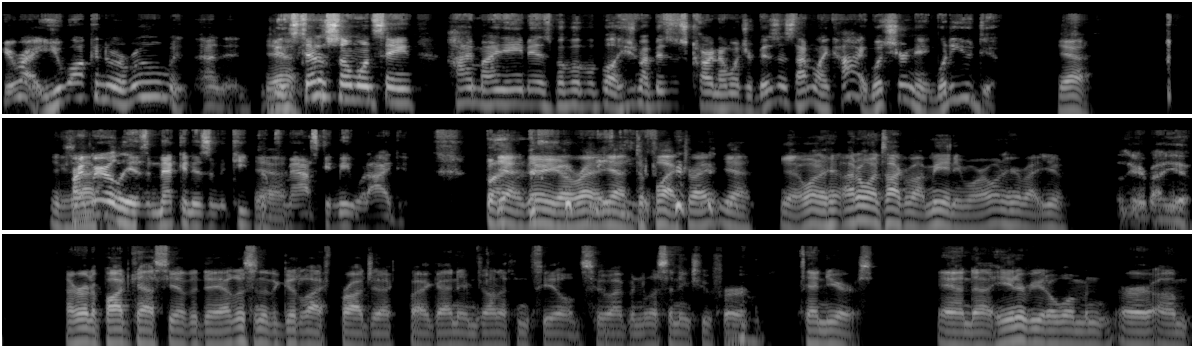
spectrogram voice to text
you're right. You walk into a room and, and yeah. instead of someone saying, "Hi, my name is blah blah blah blah," here's my business card and I want your business. I'm like, "Hi, what's your name? What do you do?" Yeah exactly. primarily as a mechanism to keep them from asking me what I do. But yeah, there you go. Right. Yeah. Deflect. Right. Yeah. Yeah. I want to, I don't want to talk about me anymore. I want to hear about you. Let's hear about you. I heard a podcast the other day. I listened to the Good Life Project by a guy named Jonathan Fields, who I've been listening to for mm-hmm. 10 years. And uh, he interviewed a woman, or um,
